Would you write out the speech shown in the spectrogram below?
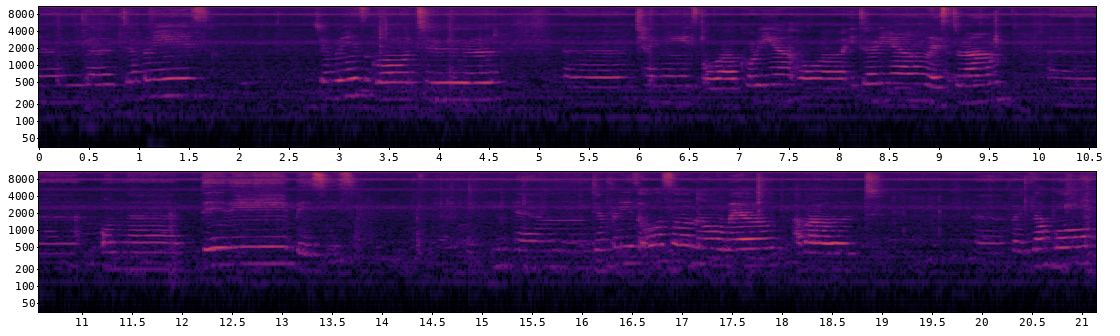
and the Japanese Japanese go to uh, Chinese or Korean or Italian restaurant uh, on a daily basis and Japanese also know well about, uh, for example,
